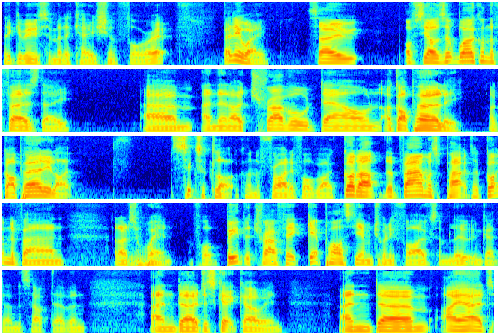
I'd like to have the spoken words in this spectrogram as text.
They give me some medication for it. But anyway, so obviously I was at work on the Thursday, um, and then I travelled down. I got up early. I got up early, like six o'clock on the Friday. Thought right, got up. The van was packed. I got in the van, and I just went. Beat the traffic, get past the M25 because I'm Luton, go down to South Devon, and uh, just get going and um, I had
